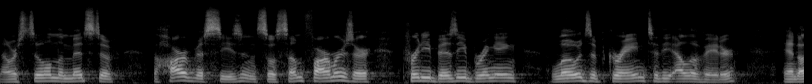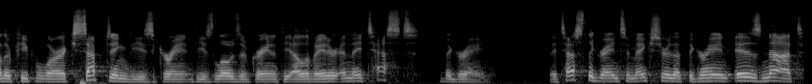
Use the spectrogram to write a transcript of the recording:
Now we're still in the midst of the harvest season. So some farmers are pretty busy bringing loads of grain to the elevator, and other people are accepting these, grain, these loads of grain at the elevator, and they test the grain. They test the grain to make sure that the grain is not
